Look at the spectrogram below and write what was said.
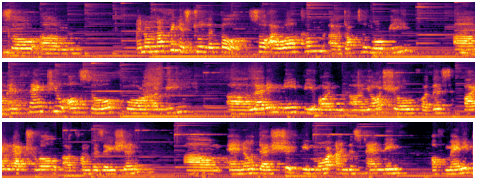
So um, I know nothing is too little. So I welcome uh, Dr. Moby um, and thank you also for uh, being, uh, letting me be on uh, your show for this bilateral uh, conversation. Um, and I know there should be more understanding of many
